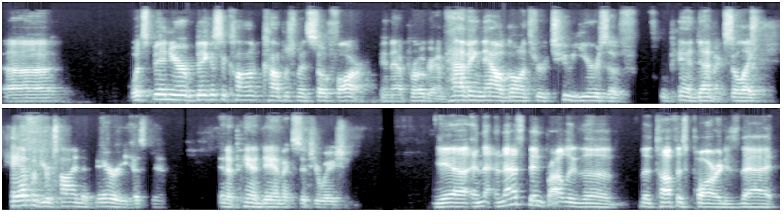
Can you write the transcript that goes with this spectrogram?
Uh, What's been your biggest accomplishment so far in that program, having now gone through two years of pandemic? So, like half of your time at Barry has been in a pandemic situation. Yeah, and and that's been probably the the toughest part is that,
